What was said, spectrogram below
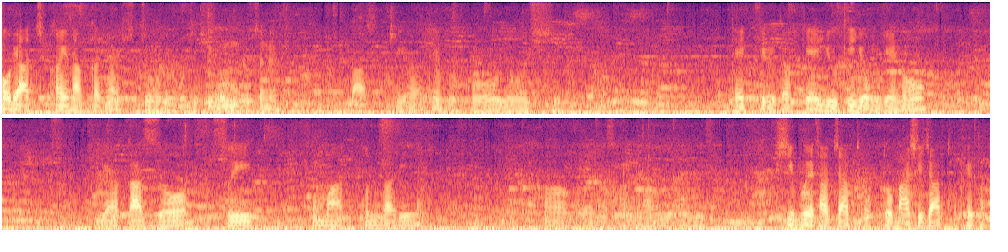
토리 아츠카이 나카냐 히조니 오지 지금 못 쓰네. 마스키야 데부고 요시 데키르다케 유기 용제노 이야 가스오 스이 코마 콘다리 카웨리 사이나이오니 피부에 닿지 않도록 또 마시지 않도록 해달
